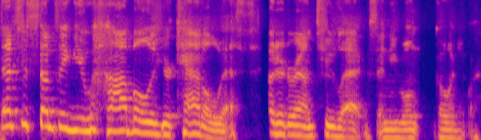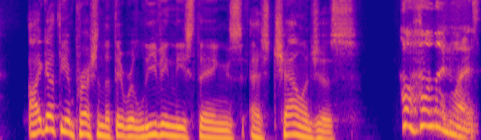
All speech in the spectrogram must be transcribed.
That's just something you hobble your cattle with. Put it around two legs and you won't go anywhere. I got the impression that they were leaving these things as challenges. Oh, Helen was.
